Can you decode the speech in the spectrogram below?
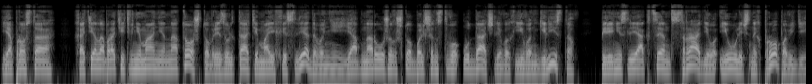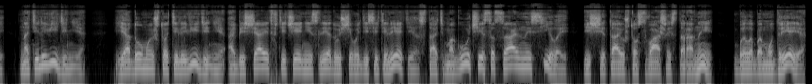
«Я просто хотел обратить внимание на то, что в результате моих исследований я обнаружил, что большинство удачливых евангелистов перенесли акцент с радио и уличных проповедей на телевидение – я думаю, что телевидение обещает в течение следующего десятилетия стать могучей социальной силой, и считаю, что с вашей стороны было бы мудрее.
